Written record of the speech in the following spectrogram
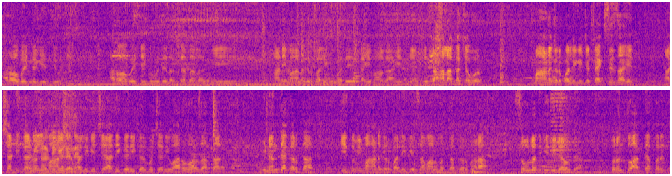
आढावा बैठक घेतली होती. आढावा बैठकीमध्ये लक्षात आलं की ठाणे महानगरपालिकेमध्ये काही भाग आहेत ज्यांचे दहा लाखाच्या वर महानगरपालिकेचे टॅक्सेस आहेत. अशा ठिकाणी महानगरपालिकेचे अधिकारी कर्मचारी वारंवार जातात विनंत्या करतात की तुम्ही महानगरपालिकेचा मालमत्ता कर भरा. सवलती बी दिल्या होत्या. परंतु अद्यापर्यंत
